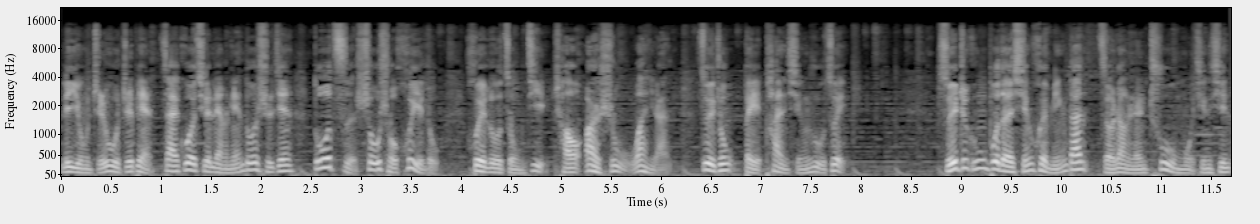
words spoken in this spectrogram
利用职务之便，在过去两年多时间多次收受贿赂，贿赂总计超二十五万元，最终被判刑入罪。随之公布的行贿名单则让人触目惊心，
